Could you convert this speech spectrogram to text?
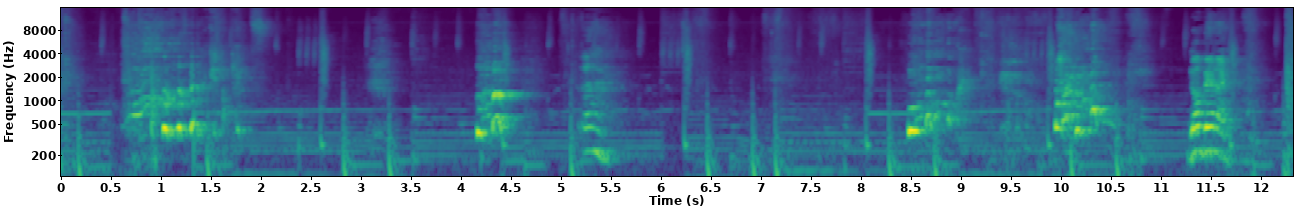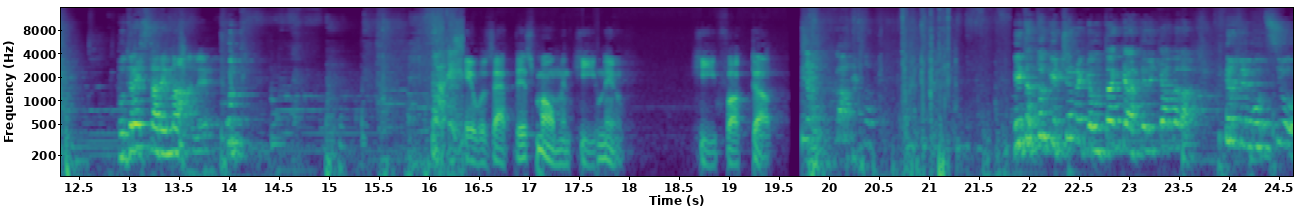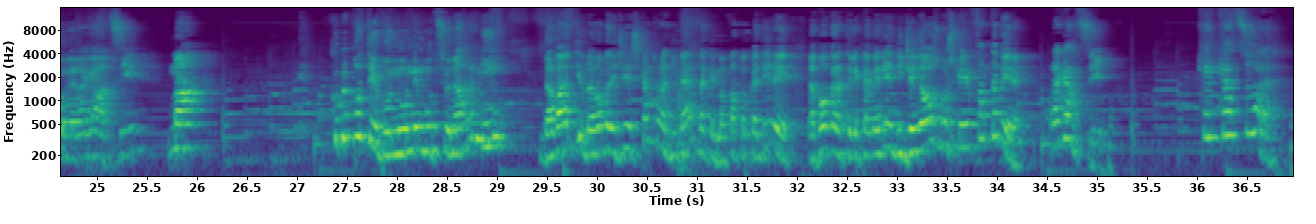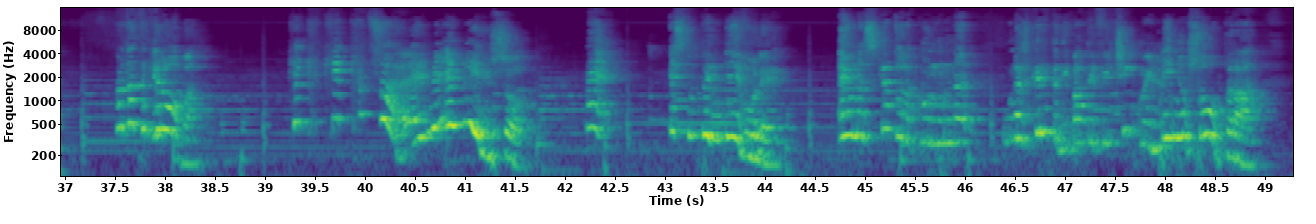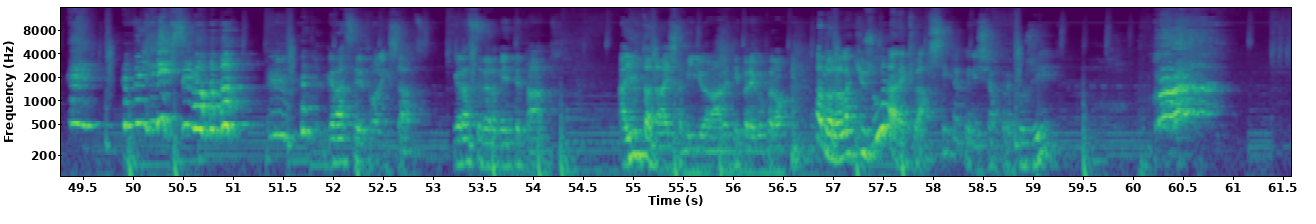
Va bene. Potrei stare male. It was at this moment he knew. He fucked up. E tanto che c'era caduta anche la telecamera per l'emozione, ragazzi. Ma come potevo non emozionarmi davanti a una roba di J scatola di merda che mi ha fatto cadere la povera telecameria di J Osmos che è fatta bene. Ragazzi, che cazzo è? Guardate che roba! Che, che, che cazzo è? È, è immenso! È, è stupendevole! È una scatola con un, una scritta di Battlefield 5 in legno sopra! È, è bellissima! Grazie Electronic Arts, grazie veramente tanto. Aiuta Dice a migliorare, ti prego però. Allora, la chiusura è classica, quindi si apre così.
